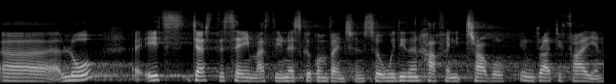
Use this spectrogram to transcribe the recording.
uh, law, it's just the same as the UNESCO Convention, so we didn't have any trouble in ratifying.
